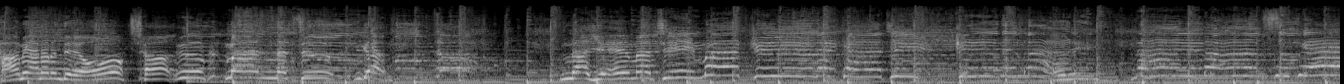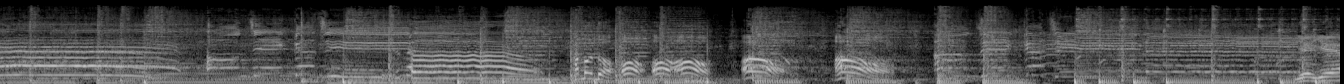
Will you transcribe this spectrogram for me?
다음에 안 하면 돼요. 처음 만난 순간. 나의 마지막 그날까지 그대만이 나의 마음속에 언제까지 한 번 더. 어 어 어 어 어. 예예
